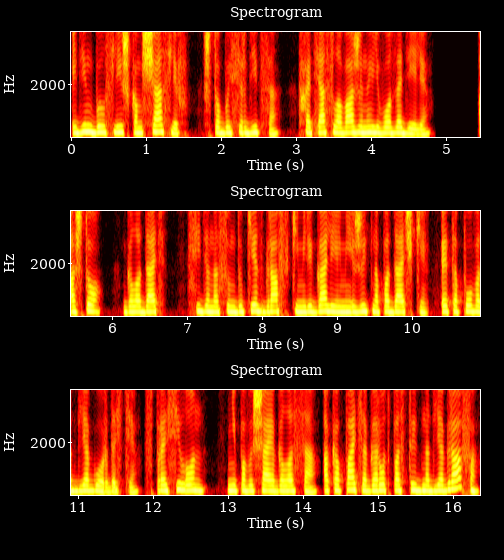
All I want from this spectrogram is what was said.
Эдин был слишком счастлив, чтобы сердиться, хотя слова жены его задели. А что, голодать, сидя на сундуке с графскими регалиями и жить на подачке, это повод для гордости? Спросил он, не повышая голоса. А копать огород постыдно для графа?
